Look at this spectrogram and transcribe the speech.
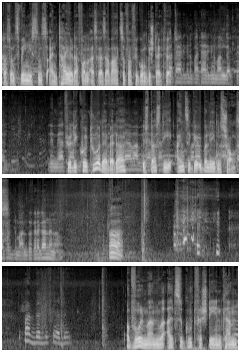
dass uns wenigstens ein Teil davon als Reservat zur Verfügung gestellt wird. Für die Kultur der Wedder ist das die einzige Überlebenschance. Obwohl man nur allzu gut verstehen kann,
